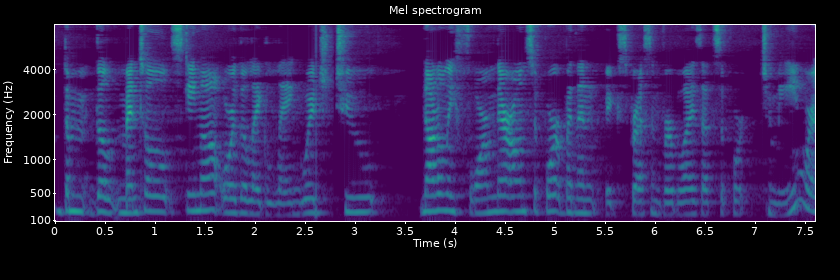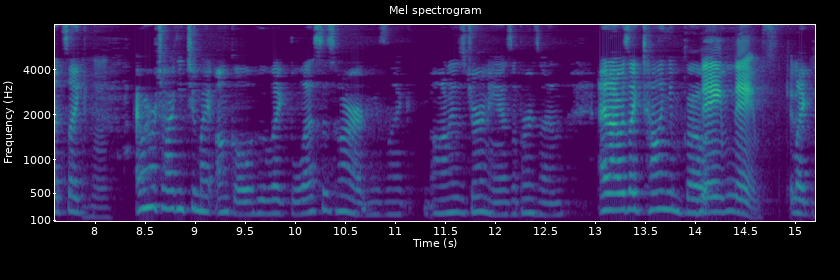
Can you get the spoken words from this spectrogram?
the the mental schema or the like language to not only form their own support but then express and verbalize that support to me where it's like Mhm. I remember talking to my uncle who like bless his heart he's like on his journey as a person and I was like telling him about Name names. Like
